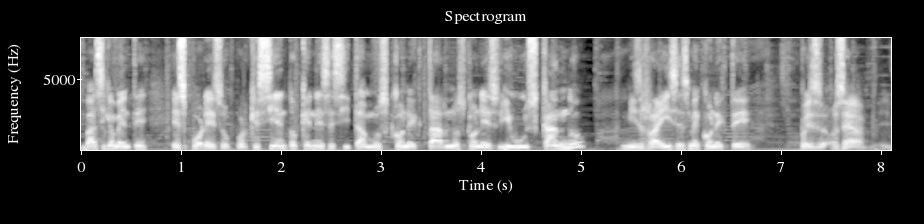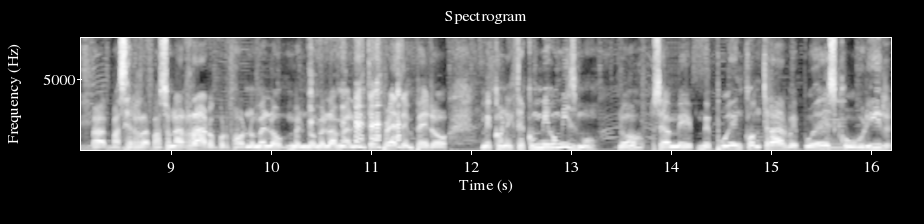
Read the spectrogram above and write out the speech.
básicamente es por eso, porque siento que necesitamos conectarnos con eso y buscando mis raíces me conecté pues, o sea, va, va a ser, va a sonar raro, por favor, no me lo, me- no me lo malinterpreten, pero me conecté conmigo mismo, ¿no? O sea, me, me pude encontrar, me pude descubrir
